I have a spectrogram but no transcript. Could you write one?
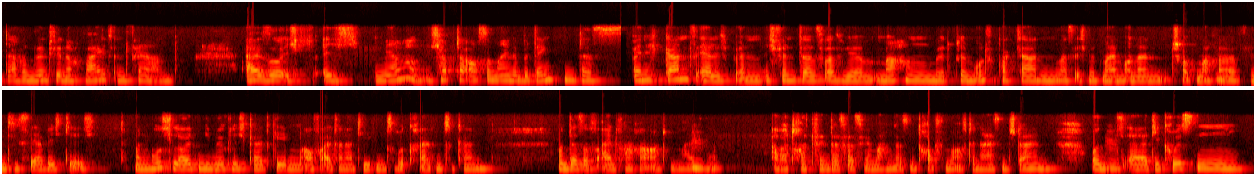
Davon sind wir noch weit entfernt. Also ich, ich, ja, ich habe da auch so meine Bedenken, dass, wenn ich ganz ehrlich bin, ich finde das, was wir machen mit dem Unverpacktladen, was ich mit meinem Online-Shop mache, mhm. finde ich sehr wichtig. Man muss Leuten die Möglichkeit geben, auf Alternativen zurückgreifen zu können. Und das auf einfache Art und Weise. Mhm. Aber trotzdem, das, was wir machen, ist ein Tropfen auf den heißen Stein. Und mhm. äh, die größten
